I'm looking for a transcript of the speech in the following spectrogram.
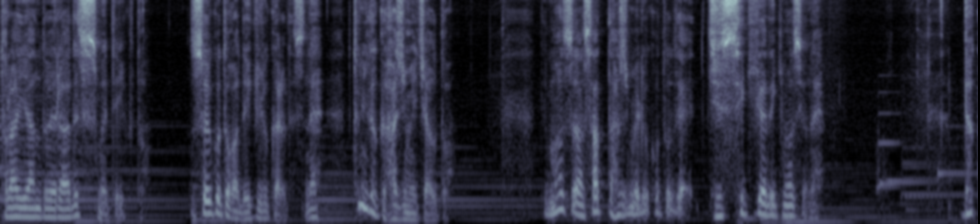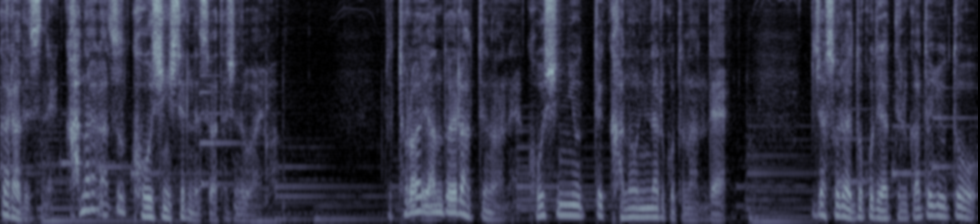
トライアンドエラーで進めていくとそういうことができるからですね。とにかく始めちゃうと。でまずはさっと始めることで実績ができますよね。だからですね必ず更新してるんです私の場合は。トライアンドエラーっていうのはね更新によって可能になることなんでじゃあそれはどこでやってるかというと、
